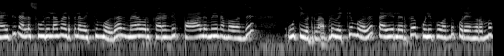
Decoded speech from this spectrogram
நைட்டு நல்லா சூடு இல்லாமல் இடத்துல வைக்கும்பொழுது அது மேலே ஒரு கரண்டி பாலுமே நம்ம வந்து ஊற்றி விட்டுலாம் அப்படி வைக்கும்பொழுது தயிரில் இருக்கிற புளிப்பு வந்து குறையுங்க. ரொம்ப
